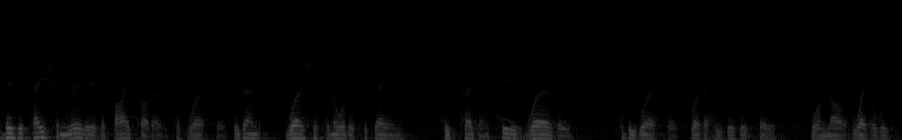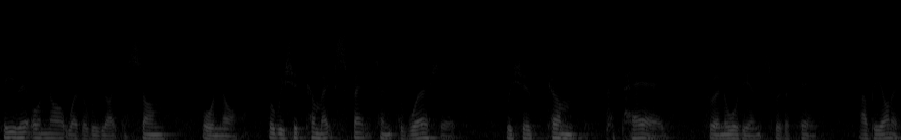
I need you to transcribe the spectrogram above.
visitation really is a byproduct of worship. We don't worship in order to gain his presence. He is worthy to be worshipped, whether he visits us or not, whether we feel it or not, whether we like the song or not. But we should come expectant to worship. We should come prepared for an audience with a king. I'll be honest,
